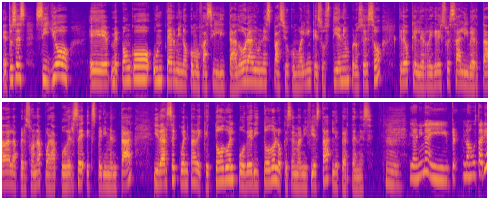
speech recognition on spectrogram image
Entonces, si yo eh, me pongo un término como facilitadora de un espacio, como alguien que sostiene un proceso, creo que le regreso esa libertad a la persona para poderse experimentar y darse cuenta de que todo el poder y todo lo que se manifiesta le pertenece. Y Anina, y nos gustaría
